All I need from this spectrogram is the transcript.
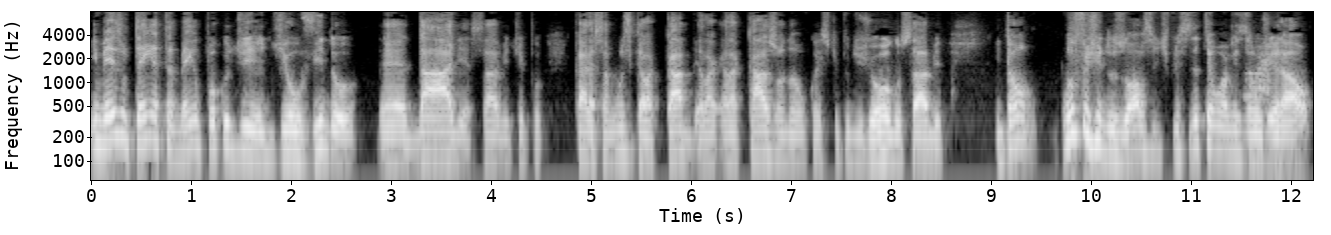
E mesmo tenha também um pouco de, de ouvido é, da área, sabe? Tipo, cara, essa música ela cabe, ela, ela casa ou não com esse tipo de jogo, sabe? Então, no frigir dos ovos, a gente precisa ter uma visão geral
